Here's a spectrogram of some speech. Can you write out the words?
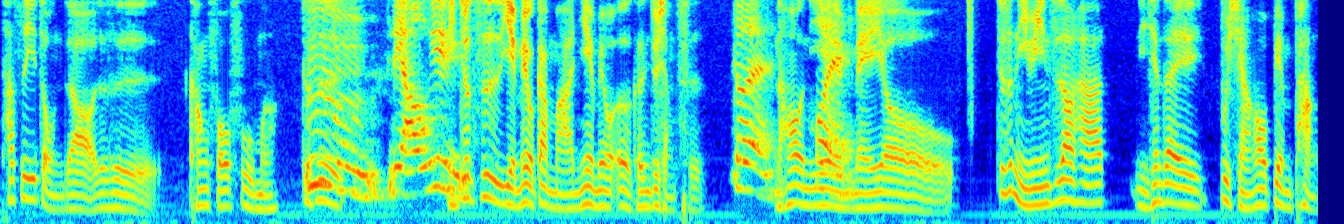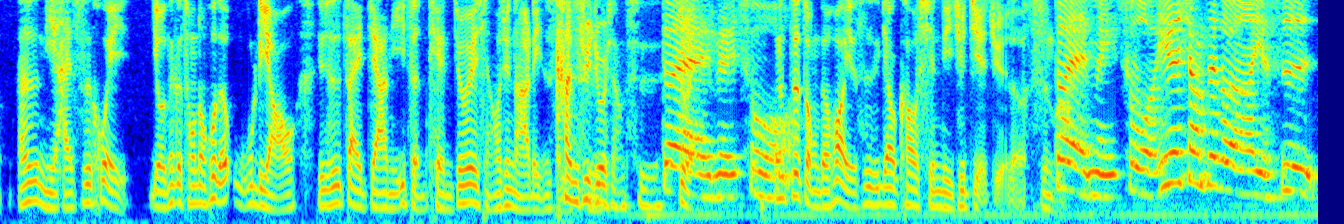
它是一种你知道，就是康复富吗？就是疗愈。你就是也没有干嘛，你也没有饿，可是你就想吃。对。然后你也没有，就是你明知道他你现在不想要变胖，但是你还是会。有那个冲动或者无聊，也就是在家你一整天就会想要去拿零食，看剧就会想吃。对，没错。那这种的话也是要靠心理去解决了，是吗？对，没错。因为像这个也是，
